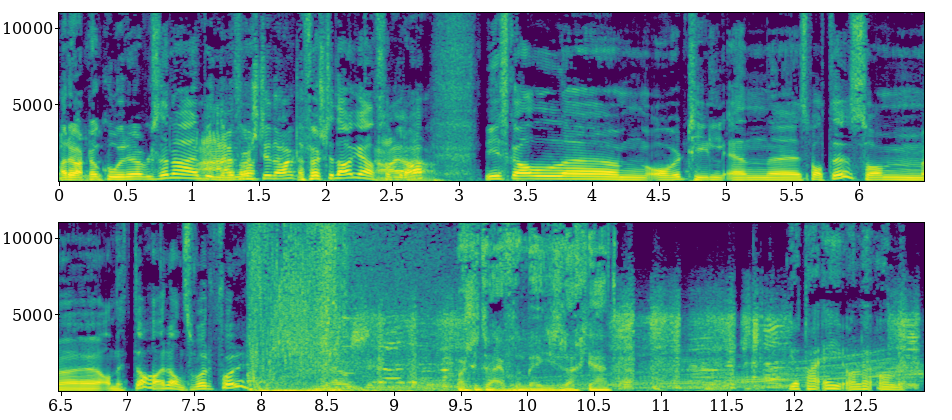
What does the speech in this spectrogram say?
Har det vært noen korøvelser? Nei, Nei, først i dag. Det er først i dag, ja. Så Ja, ja, bra. ja. Vi skal uh, over til en eh, spalte som uh, Anette har ansvar for. Als je twijfelt een beetje, dacht je uit. Jota ei ole ollut.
